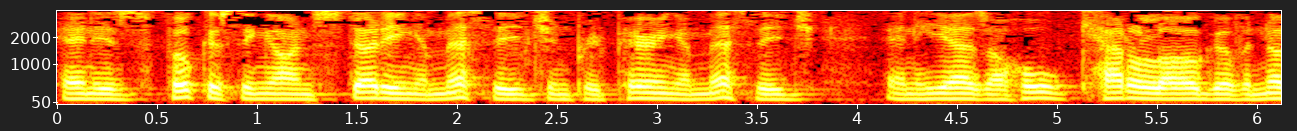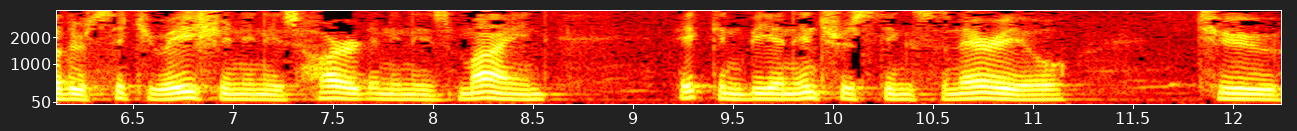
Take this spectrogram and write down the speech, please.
and is focusing on studying a message and preparing a message, and he has a whole catalog of another situation in his heart and in his mind, it can be an interesting scenario to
